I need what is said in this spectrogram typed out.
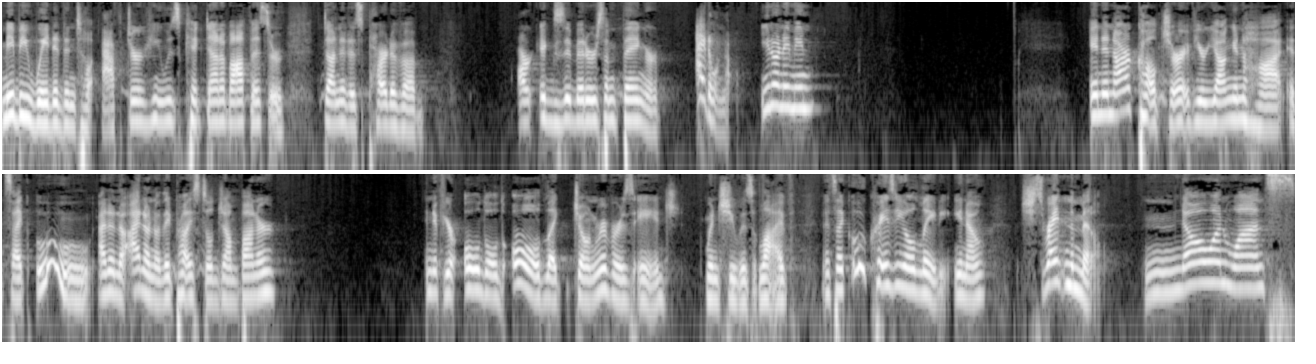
Maybe waited until after he was kicked out of office or done it as part of a art exhibit or something or I don't know. You know what I mean? And in our culture, if you're young and hot, it's like, ooh, I don't know. I don't know. They'd probably still jump on her. And if you're old, old, old, like Joan Rivers' age when she was alive, it's like, ooh, crazy old lady, you know? She's right in the middle. No one wants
